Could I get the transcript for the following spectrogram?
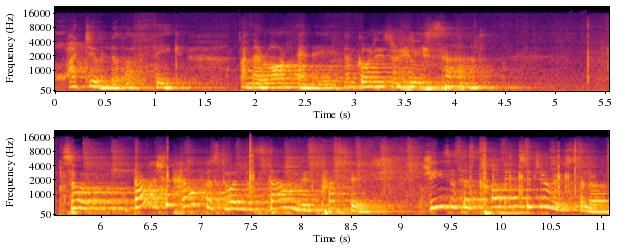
Oh, I do love a fig, and there aren't any, and God is really sad. So that should help us to understand this passage. Jesus has come into Jerusalem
